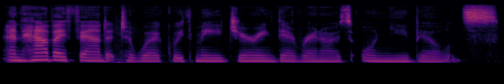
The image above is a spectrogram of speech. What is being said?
and how they found it to work with me during their renos or new builds.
